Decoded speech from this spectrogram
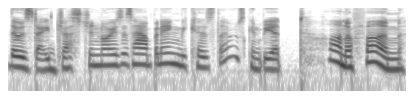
those digestion noises happening because those can be a ton of fun.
